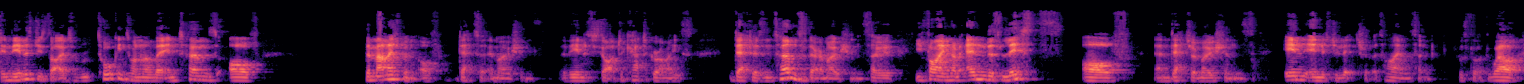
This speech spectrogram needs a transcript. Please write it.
in the industry started talking to one another in terms of the management of debtor emotions. The industry started to categorize debtors in terms of their emotions. So you find kind of endless lists of um, debtor emotions in industry literature at the time. So well,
